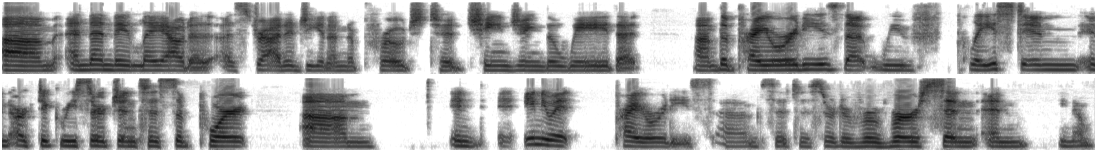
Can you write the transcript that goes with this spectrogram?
Um, and then they lay out a, a, strategy and an approach to changing the way that um, the priorities that we've placed in, in Arctic research and to support um, in, Inuit priorities. Um, so to sort of reverse and, and you know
